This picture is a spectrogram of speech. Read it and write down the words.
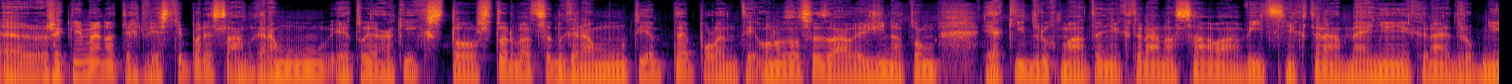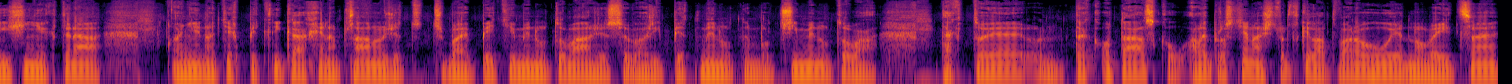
Eh, řekněme na těch 250 gramů je to nějakých 100-120 gramů té, té polenty. Ono zase záleží na tom, jaký druh máte. Některá nasává víc, některá méně, některá je drobnější, některá, oni na těch pitlíkách je napsáno, že třeba je pětiminutová, že se vaří pět minut nebo tříminutová. Tak to je tak otázkou. Ale prostě na čtvrtky latvarohu jedno vejce,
